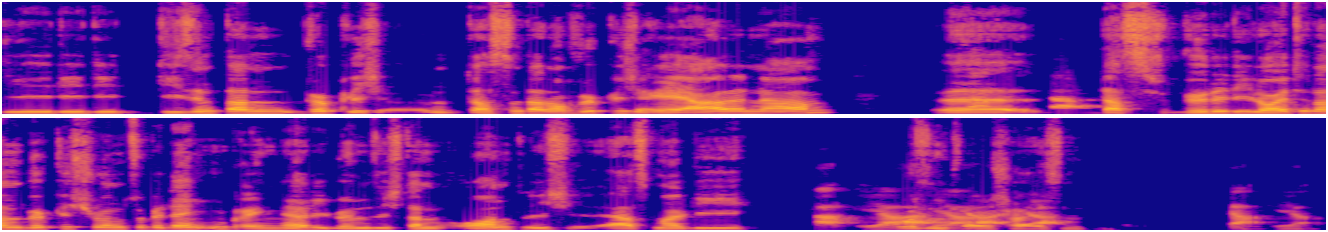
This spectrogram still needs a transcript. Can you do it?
die, die, die, die sind dann wirklich, und das sind dann auch wirklich reale Namen, äh, das würde die Leute dann wirklich schon zu bedenken bringen, ne? Die würden sich dann ordentlich erstmal die Ja, ja, Hosen ja, voll scheißen. ja, ja.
